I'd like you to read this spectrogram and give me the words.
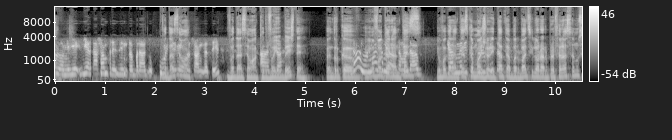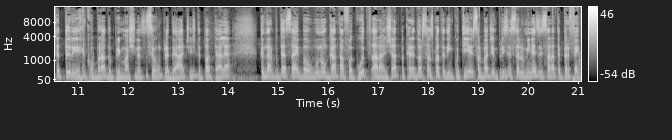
o luăm, e- el așa îmi prezintă bradul. Vă Uite dați seama? tot ce am găsit. vă dați seama cât vă Așa. iubește? Pentru că Da, normal eu vă să-mi dau seama, garantez... dar Eu vă chiar garantez merită că să majoritatea bărbaților ar prefera să nu se târie cu bradul prin mașină, să se umple de ace și de toate alea, când ar putea să aibă unul gata făcut, aranjat, pe care doar să-l scoată din cutie și să-l bage în prize, să lumineze și să arate perfect.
